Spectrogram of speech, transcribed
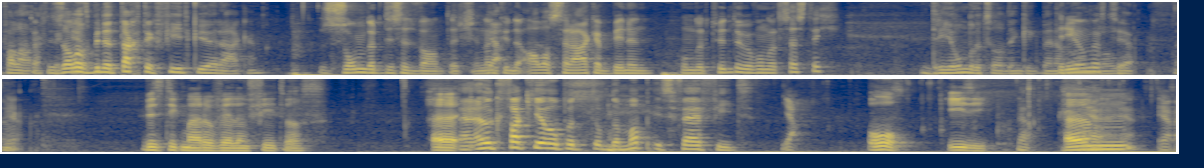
Voilà. 80, dus ja. alles binnen 80 feet kun je raken. Zonder disadvantage. En dan Ja. kun je alles raken binnen 120 of 160? 300 zal denk ik bijna 300? wel. Ja. Wist ik maar hoeveel een feet was. Eh, Eh, elk vakje op, het, op de map is 5 feet. oh, easy. Ja. Ehm, ja, ja, ja.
